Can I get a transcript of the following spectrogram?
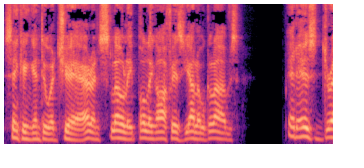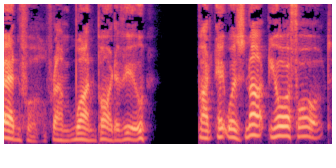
sinking into a chair and slowly pulling off his yellow gloves. "It is dreadful, from one point of view, but it was not your fault.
